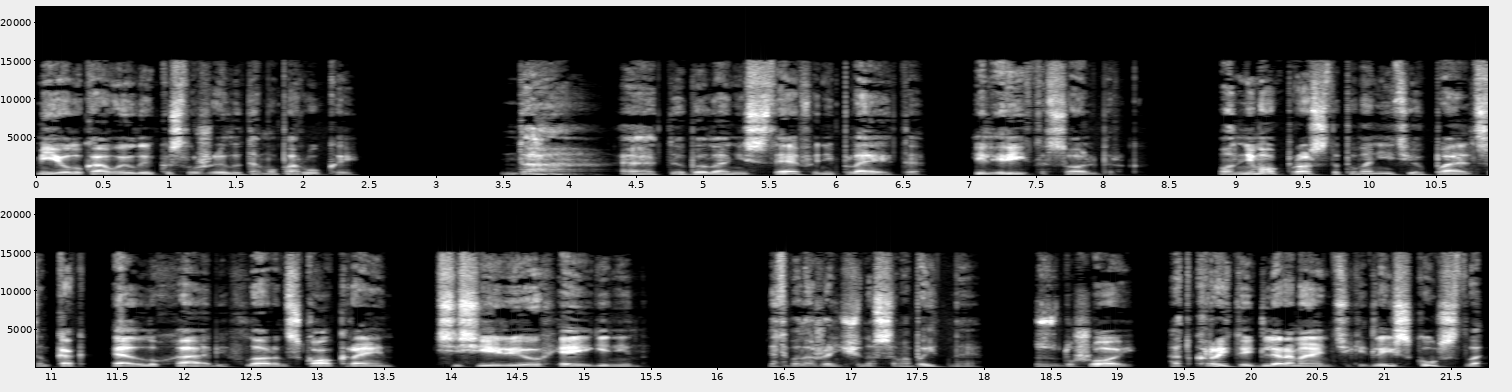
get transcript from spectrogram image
Ее лукавая улыбка служила тому порукой. Да, это была не Стефани Плейта или Рита Сольберг. Он не мог просто поманить ее пальцем, как Эллу Хаби, Флоренс Кокрейн, Сесилию Хейгенин. Это была женщина самобытная, с душой, открытый для романтики, для искусства,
